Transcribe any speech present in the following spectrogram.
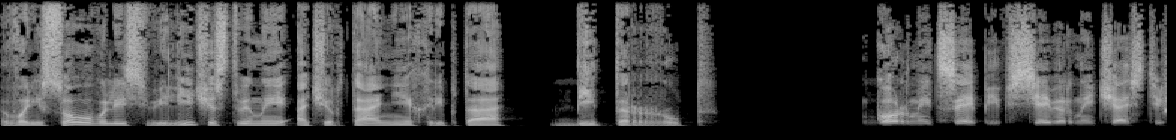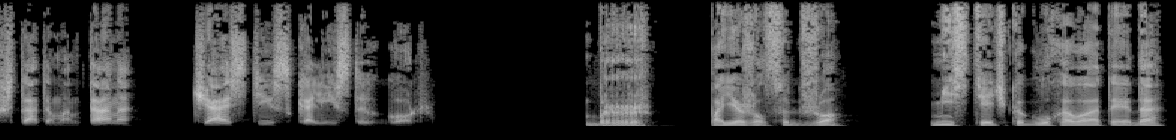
вырисовывались величественные очертания хребта Биттеррут. Горной цепи в северной части штата Монтана, части скалистых гор. Бррр, поежился Джо. Местечко глуховатое, да?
